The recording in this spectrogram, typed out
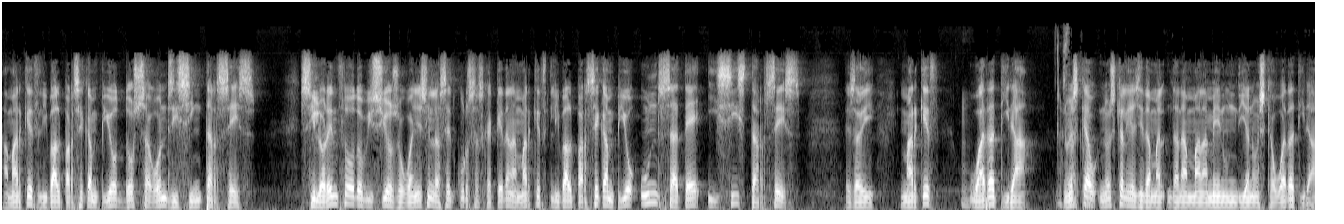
a Márquez li val per ser campió dos segons i cinc tercers. Si Lorenzo o Dovizioso guanyessin les set curses que queden, a Márquez li val per ser campió un setè i sis tercers. És a dir, Márquez ho ha de tirar. No és, que, no és que li hagi d'anar malament un dia, no, és que ho ha de tirar.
